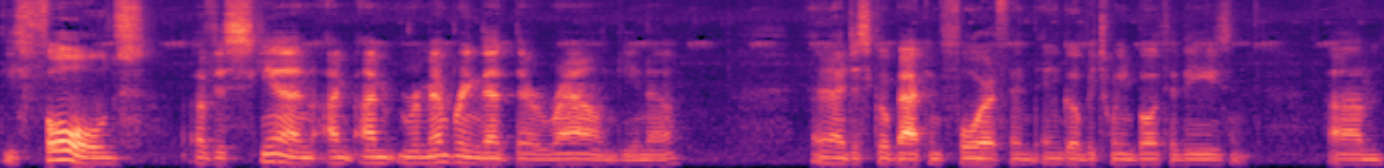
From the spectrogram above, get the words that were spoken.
These folds of the skin, I'm, I'm remembering that they're round, you know. And I just go back and forth and, and go between both of these and um,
